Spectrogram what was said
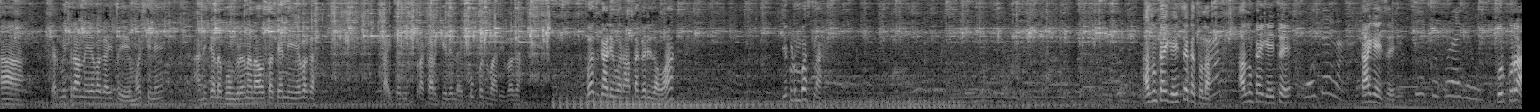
हां तर मित्रांनो हे बघा इथं हे मशीन आहे. आणि त्याला घुंगरं न लावता त्यांनी हे बघा काहीतरी प्रकार केलेला आहे. खूपच भारी बघा. बस गाडीवर आता घरी जाऊ हा? इकडून बस ना. अजून काही घ्यायचंय का तुला? अजून काही घ्यायचंय? काय घ्यायचंय? कुरकुरा?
